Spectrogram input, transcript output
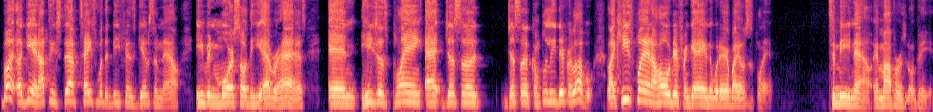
But again, I think Steph takes what the defense gives him now, even more so than he ever has. And he's just playing at just a just a completely different level. Like he's playing a whole different game than what everybody else is playing. To me now, in my personal opinion.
